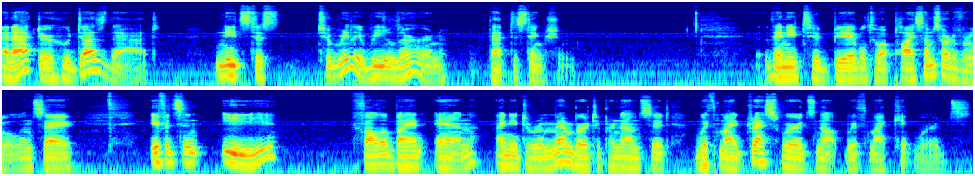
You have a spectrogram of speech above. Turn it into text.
an actor who does that needs to to really relearn that distinction. They need to be able to apply some sort of rule and say, if it's an E followed by an N, I need to remember to pronounce it with my dress words, not with my kit words.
